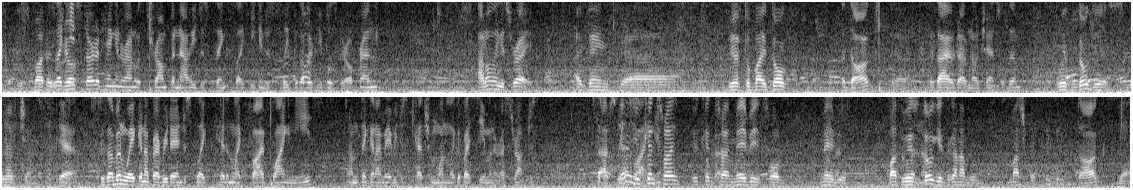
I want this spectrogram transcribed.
for this. Because like he started hanging around with Trump and now he just thinks like he can just sleep with other people's girlfriends. I don't think it's right. I think uh, you have to buy dog. A dog? Yeah. Because I would have no chance with him. With dog, yes, we have chance. Yeah. Because I've been waking up every day and just like hitting like five flying knees. And I'm thinking I maybe just catch him one. Like if I see him in a restaurant, just, just absolutely Yeah, you can knee. try. You can Okay. try. Maybe it's work. Maybe. But with no. dog, it's gonna be much better. Dog? yeah.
